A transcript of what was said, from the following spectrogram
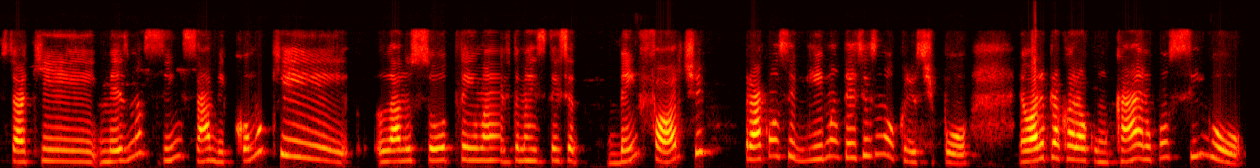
só que, mesmo assim, sabe, como que lá no sul tem uma, tem uma resistência bem forte para conseguir manter esses núcleos? Tipo, eu olho para Carol com K, eu não consigo.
